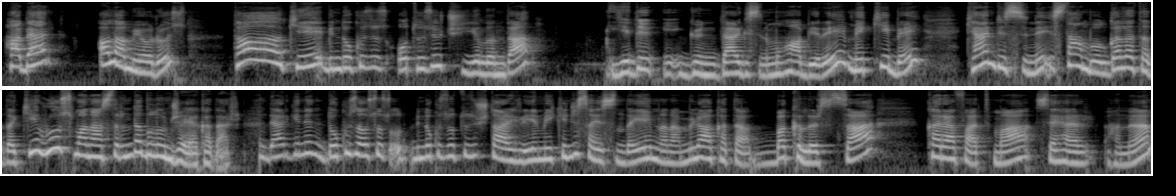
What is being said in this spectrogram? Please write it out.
haber alamıyoruz. Ta ki 1933 yılında 7 gün dergisinin muhabiri Mekki Bey kendisini İstanbul Galata'daki Rus manastırında buluncaya kadar. Derginin 9 Ağustos 1933 tarihli 22. sayısında yayınlanan mülakata bakılırsa Kara Fatma Seher Hanım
